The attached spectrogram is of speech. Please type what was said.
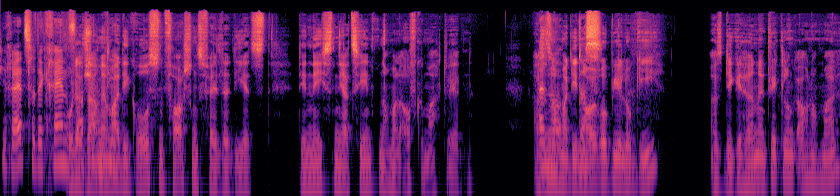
Die Rätsel der Krähenforschung. Oder sagen wir mal die großen Forschungsfelder, die jetzt den nächsten Jahrzehnten nochmal aufgemacht werden. Also, also nochmal die Neurobiologie, also die Gehirnentwicklung auch nochmal.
